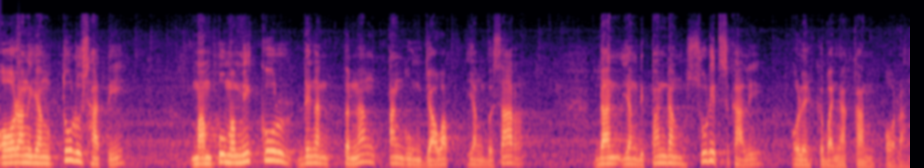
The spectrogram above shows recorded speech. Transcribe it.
Orang yang tulus hati mampu memikul dengan tenang tanggung jawab yang besar dan yang dipandang sulit sekali oleh kebanyakan orang.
